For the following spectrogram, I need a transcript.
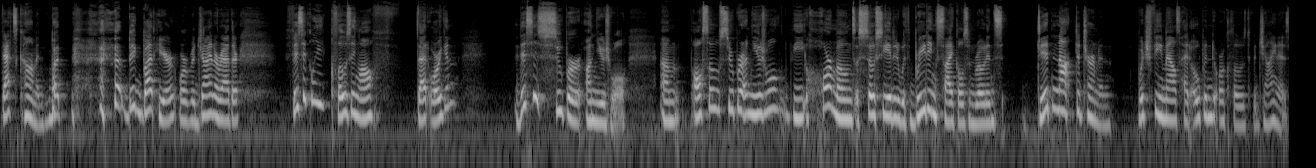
that's common. But big butt here, or vagina rather, physically closing off that organ, this is super unusual. Um, also, super unusual, the hormones associated with breeding cycles in rodents did not determine which females had opened or closed vaginas.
